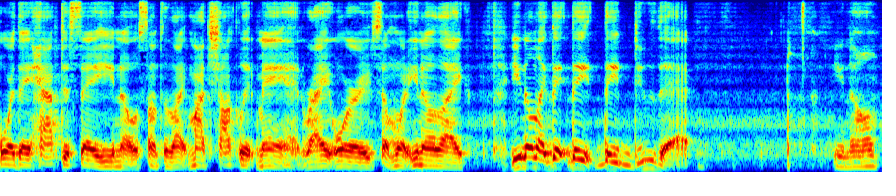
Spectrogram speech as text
or they have to say, you know, something like my chocolate man, right? Or somewhat, you know, like, you know, like they, they, they do that, you know?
